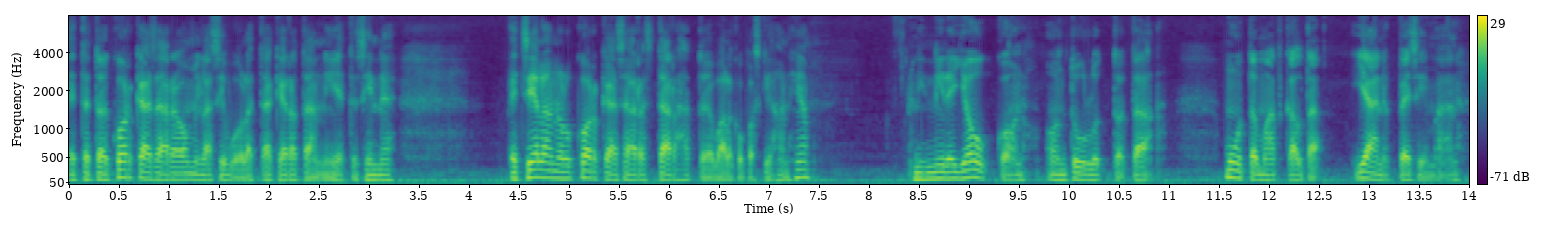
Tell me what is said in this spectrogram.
että toi Korkeasaaren omilla sivuilla tämä kerrotaan niin, että sinne, että siellä on ollut Korkeasaaressa tarhattuja valkoposkihanhia, niin niiden joukkoon on tullut tota, muuttomatkalta jäänyt pesimään –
